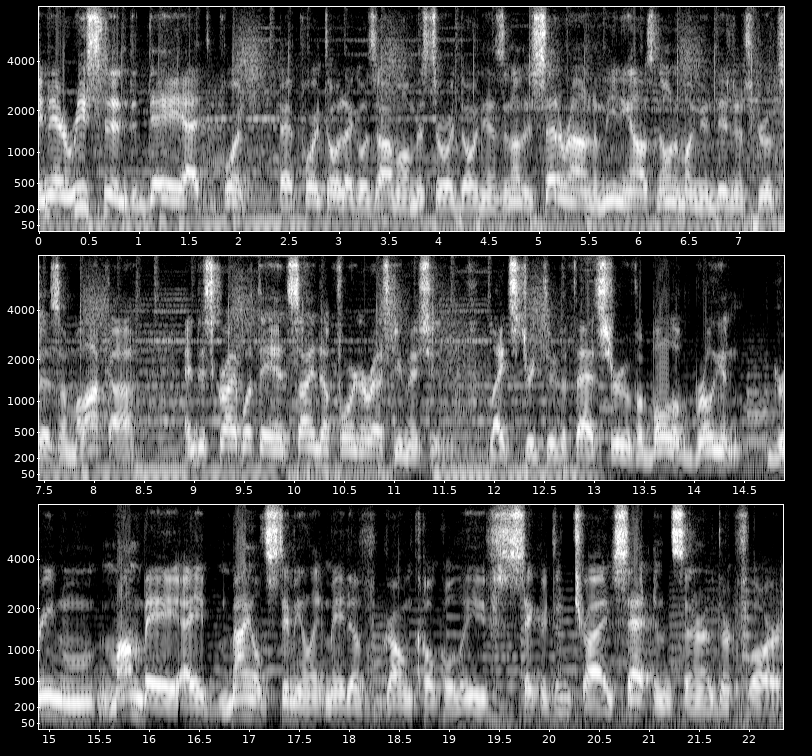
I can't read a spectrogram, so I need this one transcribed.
In their recent day at, Port, at Puerto Legozamo, Mr. Ordonez and others sat around a meeting house known among the indigenous groups as a maloca and described what they had signed up for in a rescue mission. Light streaked through the thatched roof, a bowl of brilliant green mambe, a mild stimulant made of ground cocoa leaves, sacred to the tribe, sat in the center of dirt floor.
